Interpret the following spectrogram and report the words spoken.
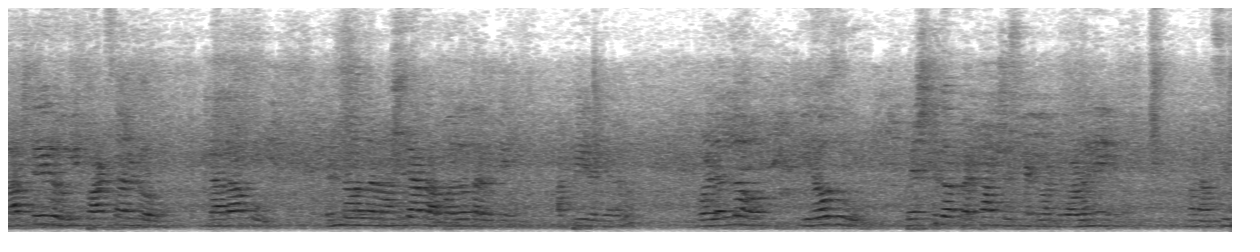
లాస్ట్ ఇయర్ ఈ పాఠశాలలో దాదాపు రెండు వందల మంది దాకా పదో తరగతి అప్పీర్ అయ్యారు. వాళ్ళల్లో ఈరోజు బెస్ట్గా పెర్ఫామ్ చేసినటువంటి వాళ్ళని మన శివ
